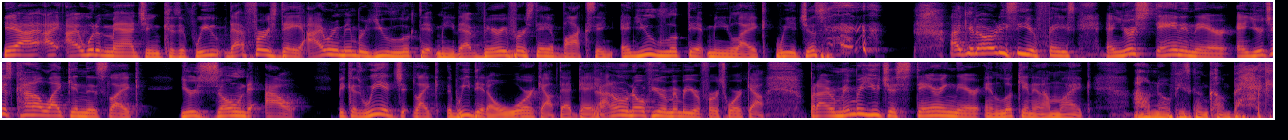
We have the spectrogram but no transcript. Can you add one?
Yeah, I, I would imagine because if we that first day, I remember you looked at me that very first day of boxing, and you looked at me like we had just. I can already see your face, and you're standing there, and you're just kind of like in this like you're zoned out because we had like we did a workout that day. Yeah. I don't know if you remember your first workout, but I remember you just staring there and looking, and I'm like, I don't know if he's gonna come back.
